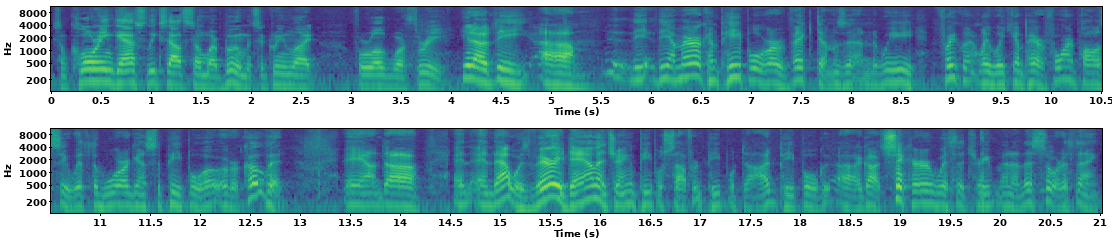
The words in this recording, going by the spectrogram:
Some chlorine gas leaks out somewhere. Boom! It's a green light for World War III. You know, the, um, the, the American people were victims, and we frequently would compare foreign policy with the war against the people over COVID. And, uh, and, and that was very damaging. People suffered, people died, people uh, got sicker with the treatment and this sort of thing.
